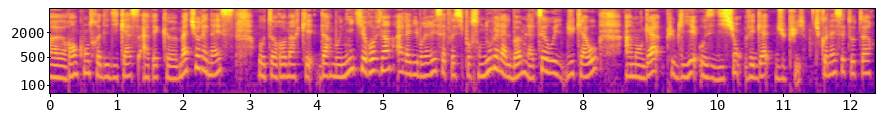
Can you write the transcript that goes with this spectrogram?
euh, rencontre dédicace avec euh, Mathieu Rennes, auteur remarqué d'Harmonie, qui revient à la librairie cette fois-ci pour son nouvel album, La théorie du chaos, un manga publié aux éditions Vega Dupuis. Tu connais cet auteur,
